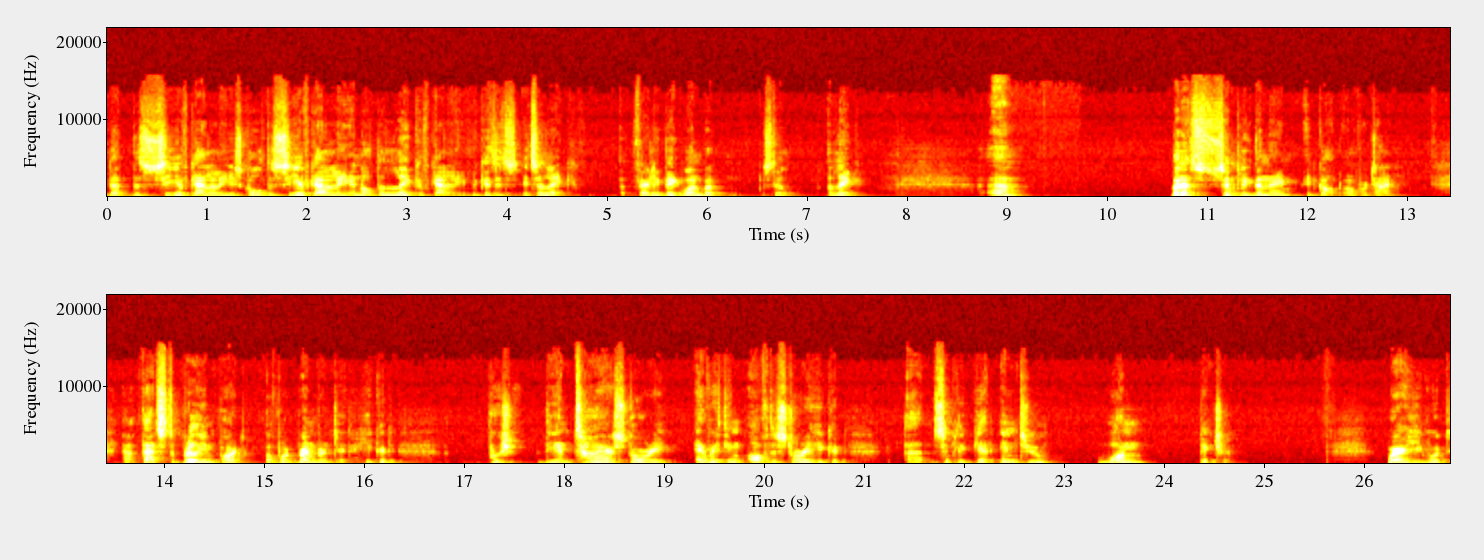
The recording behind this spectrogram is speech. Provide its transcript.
that the Sea of Galilee is called the Sea of Galilee and not the Lake of Galilee because it's, it's a lake. A fairly big one, but still a lake. Um, but that's simply the name it got over time. Now, that's the brilliant part of what Rembrandt did. He could push the entire story, everything of the story, he could uh, simply get into one picture where he would,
